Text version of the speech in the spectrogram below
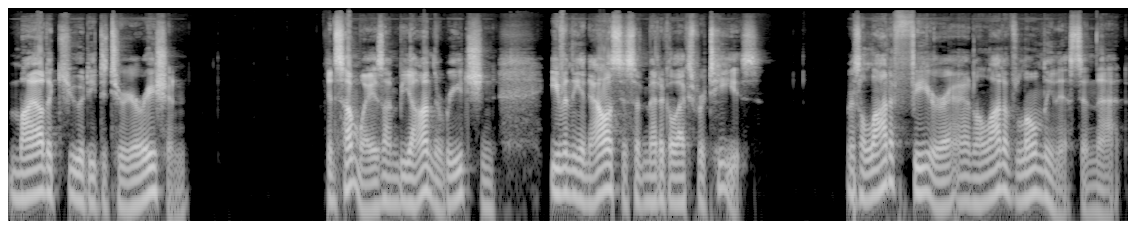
mild acuity deterioration. In some ways, I'm beyond the reach and even the analysis of medical expertise. There's a lot of fear and a lot of loneliness in that.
